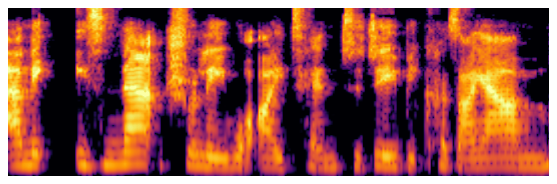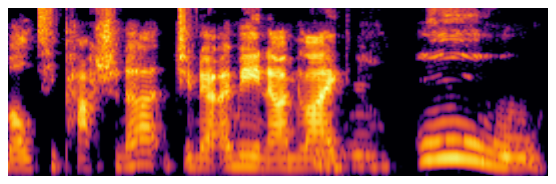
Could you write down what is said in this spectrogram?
and it is naturally what i tend to do because i am multi-passionate do you know what i mean i'm like mm-hmm. ooh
